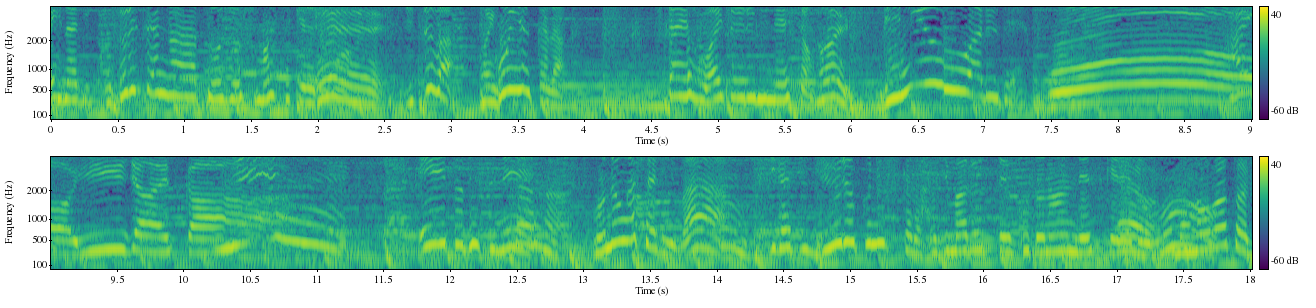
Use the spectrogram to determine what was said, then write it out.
いきなり小鳥ちゃんが登場しましたけれども、ええ。実ははい。今夜から北へホワイトイルミネーション、はい。リニューアルです。ねおー、はい、いいじゃないですか。え。えーとですね、物語はうん。7月16日から始まるっていうことなんですけれども、物語って？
